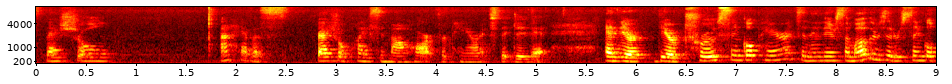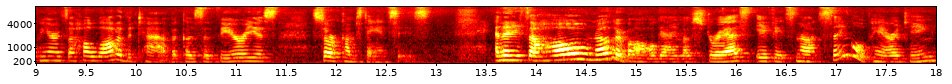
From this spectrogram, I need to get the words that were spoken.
special, I have a special place in my heart for parents that do that. And they're, they're true single parents, and then there's some others that are single parents a whole lot of the time because of various circumstances. And then it's a whole nother ball game of stress if it's not single parenting,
